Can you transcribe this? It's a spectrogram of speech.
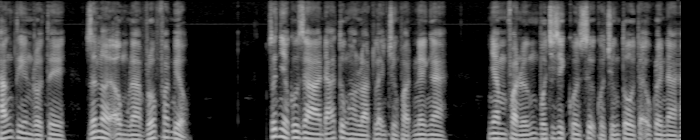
Hãng tin RT dẫn lời ông Lavrov phát biểu. Rất nhiều quốc gia đã tung hàng loạt lệnh trừng phạt lên Nga nhằm phản ứng với chiến dịch quân sự của chúng tôi tại Ukraine.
